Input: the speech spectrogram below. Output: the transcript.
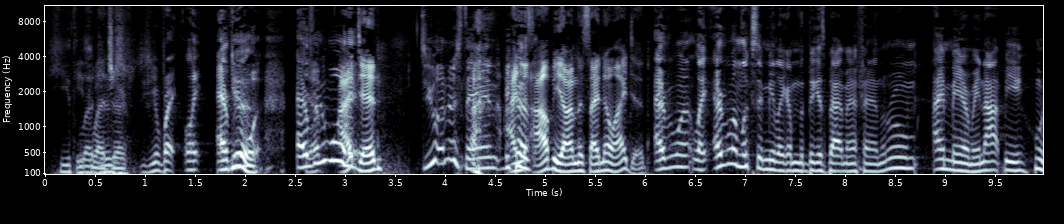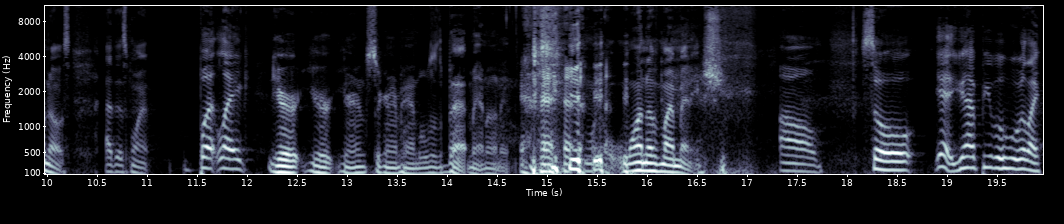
Heath, Heath Ledger's- Ledger. You're right. Like everyone, everyone. I did. Do you understand? Because I'll be honest. I know I did. everyone like everyone looks at me like I'm the biggest Batman fan in the room. I may or may not be. Who knows at this point? But like Your your your Instagram handle is the Batman on it. one of my many. Um, so yeah, you have people who are like,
